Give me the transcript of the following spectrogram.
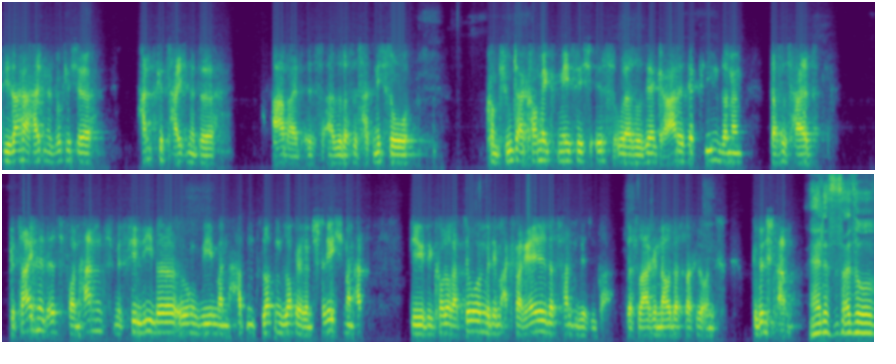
die Sache halt eine wirkliche handgezeichnete Arbeit ist. Also dass es halt nicht so Computer-Comic-mäßig ist oder so sehr gerade, sehr clean, sondern dass es halt gezeichnet ist von Hand mit viel Liebe irgendwie. Man hat einen flotten, lockeren Strich, man hat die, die Koloration mit dem Aquarell, das fanden wir super. Das war genau das, was wir uns gewünscht haben. Ja, das ist also,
